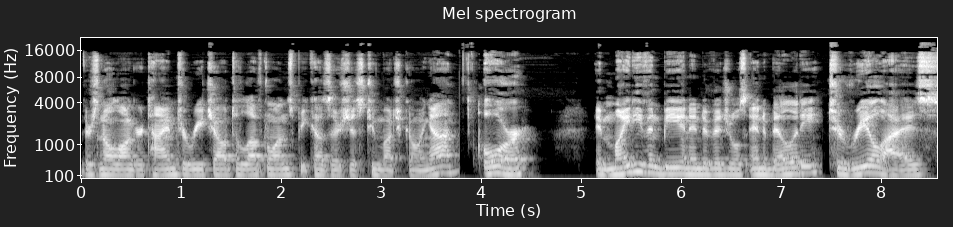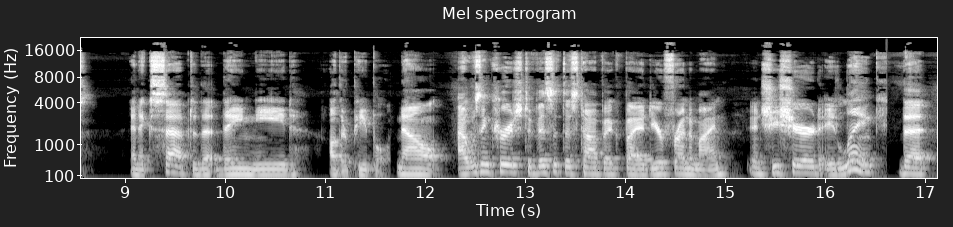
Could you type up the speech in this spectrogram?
there's no longer time to reach out to loved ones because there's just too much going on. Or it might even be an individual's inability to realize and accept that they need other people. Now, I was encouraged to visit this topic by a dear friend of mine, and she shared a link that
